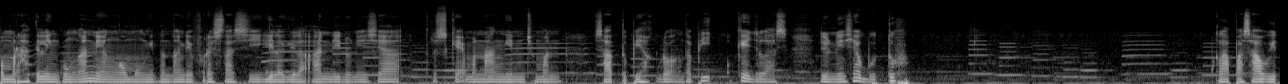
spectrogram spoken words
pemerhati lingkungan yang ngomongin tentang deforestasi gila-gilaan di Indonesia terus kayak menangin cuman satu pihak doang. Tapi oke okay, jelas di Indonesia butuh kelapa sawit.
